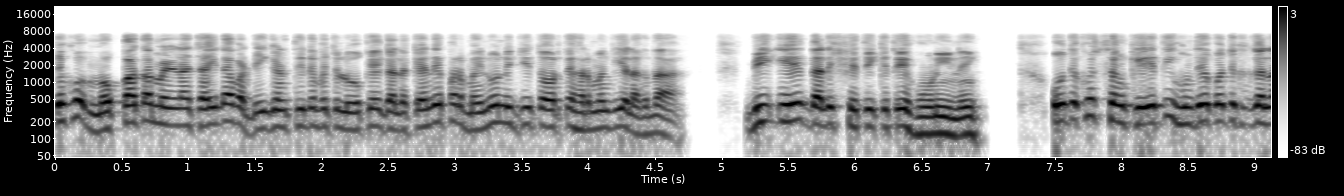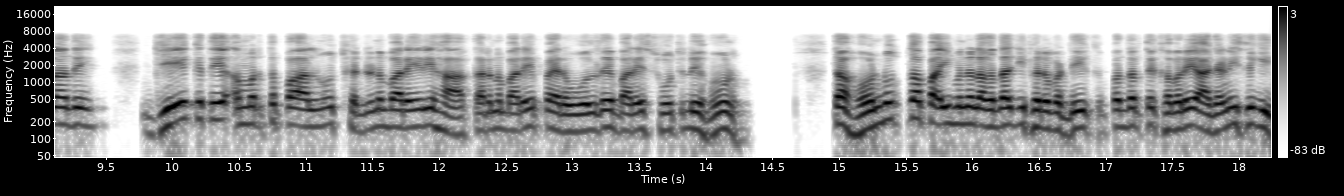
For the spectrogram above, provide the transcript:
ਦੇਖੋ, ਮੌਕਾ ਤਾਂ ਮਿਲਣਾ ਚਾਹੀਦਾ, ਵੱਡੀ ਗਿਣਤੀ ਦੇ ਵਿੱਚ ਲੋਕ ਇਹ ਗੱਲ ਕਹਿੰਦੇ, ਪਰ ਮੈਨੂੰ ਨਿੱਜੀ ਤੌਰ ਤੇ ਹਰਮਨ ਜੀ ਇਹ ਲੱਗਦਾ ਵੀ ਇਹ ਗੱਲ ਛੇਤੀ ਕਿਤੇ ਹੋਣੀ ਨਹੀਂ। ਉਹ ਦੇਖੋ, ਸੰਕੇਤ ਹੀ ਹੁੰਦੇ ਕੁਝ ਕੁ ਗੱਲਾਂ ਦੇ। ਜੇ ਕਿਤੇ ਅਮਰਤਪਾਲ ਨੂੰ ਛੱਡਣ ਬਾਰੇ, ਰਿਹਾ ਕਰਨ ਬਾਰੇ, ਪੈਰੋਲ ਦੇ ਬਾਰੇ ਸੋਚਦੇ ਹੋਣ, ਤਾਂ ਹੁਣ ਨੂੰ ਤਾਂ ਭਾਈ ਮੈਨੂੰ ਲੱਗਦਾ ਜੀ ਫਿਰ ਵੱਡੀ ਪੱਧਰ ਤੇ ਖਬਰੇ ਆ ਜਾਣੀ ਸੀਗੀ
